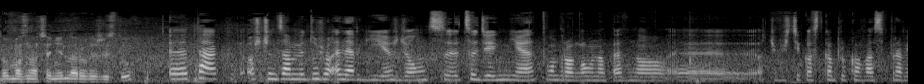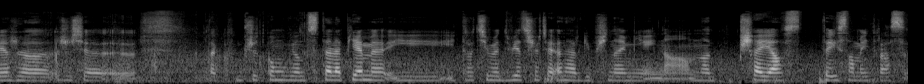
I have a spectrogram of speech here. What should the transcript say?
to ma znaczenie dla rowerzystów? E, tak, oszczędzamy dużo energii jeżdżąc e, codziennie tą drogą na pewno. E, oczywiście kostka brukowa sprawia, że, że się e, tak brzydko mówiąc telepiemy i, i tracimy dwie trzecie energii przynajmniej na, na przejazd tej samej trasy.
